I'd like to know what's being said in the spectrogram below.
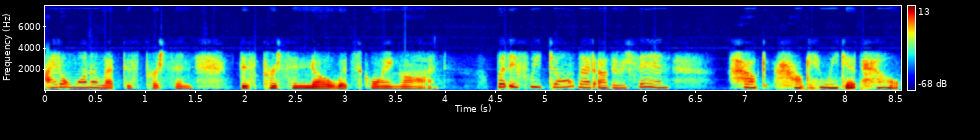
I don't want to let this person this person know what's going on." But if we don't let others in, how how can we get help?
